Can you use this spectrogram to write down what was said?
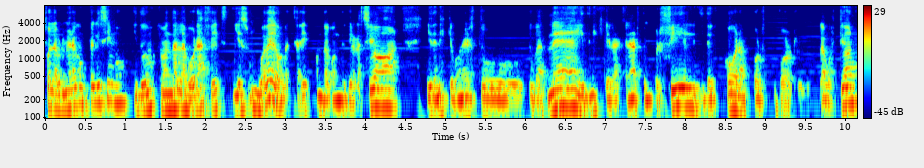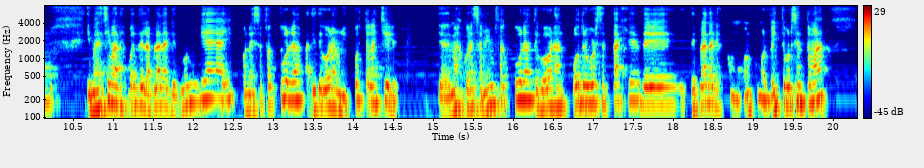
fue la primera compra que hicimos y tuvimos que mandarla por AFEX y es un hueveo, ¿cachai? Onda con declaración y tenés que poner tu, tu carnet y tenés que generarte un perfil y te cobran por, por la cuestión. Y más encima, después de la plata que tú envías con esa factura, a ti te cobran un impuesto acá en Chile. Y además con esa misma factura te cobran otro porcentaje de, de plata que es como, como el 20% más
